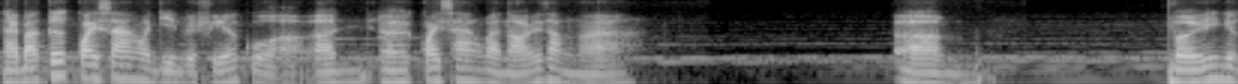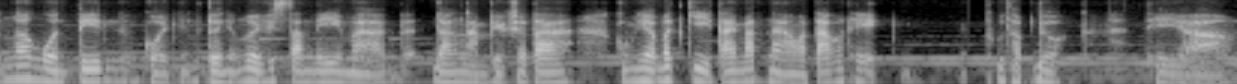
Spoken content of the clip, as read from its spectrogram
ngài ba tước quay sang và nhìn về phía của uh, uh, quay sang và nói rằng uh, uh, với những uh, nguồn tin của những từ những người Vistani mà đang làm việc cho ta cũng như bất kỳ tai mắt nào mà ta có thể thu thập được thì uh,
